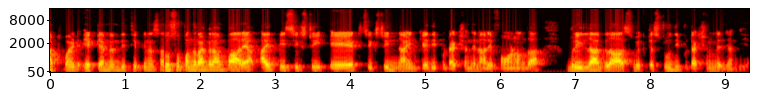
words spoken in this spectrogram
8.1 mm ਦੀ ਥਿਕਨੈਸ 215 ਗ੍ਰਾਮ ਭਾਰ ਆ IP68 69K ਦੀ ਪ੍ਰੋਟੈਕਸ਼ਨ ਦੇ ਨਾਲ ਇਹ ਫੋਨ ਆਉਂਦਾ। ਗ੍ਰਿਲਾ ਗਲਾਸ ਵਿਕਟਸ 2 ਦੀ ਪ੍ਰੋਟੈਕਸ਼ਨ ਮਿਲ ਜਾਂਦੀ ਆ।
